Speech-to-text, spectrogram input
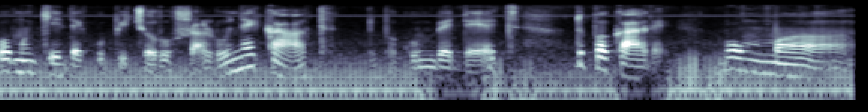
Vom închide cu picioruș alunecat, după cum vedeți, după care vom uh,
